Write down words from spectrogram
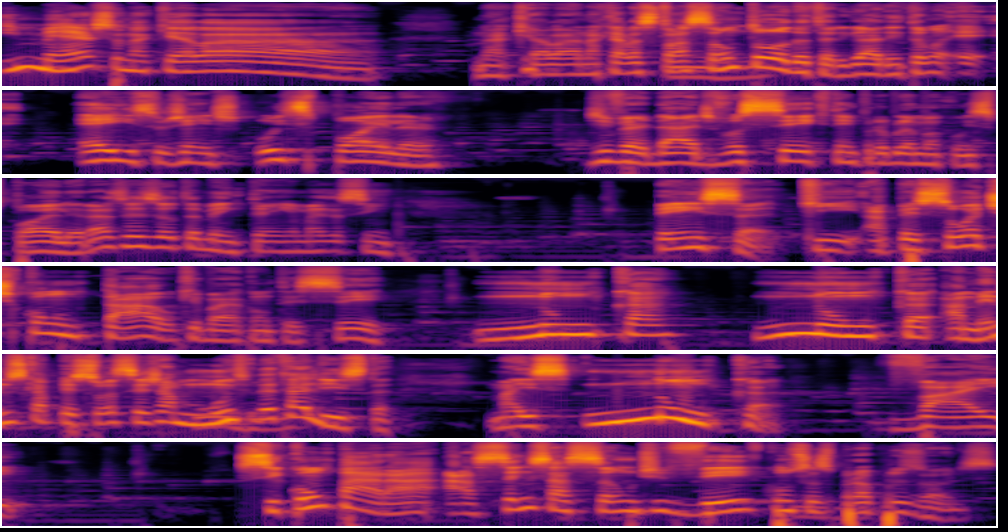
imerso naquela naquela naquela situação hum. toda, tá ligado? Então é, é isso, gente. O spoiler, de verdade, você que tem problema com spoiler, às vezes eu também tenho, mas assim, pensa que a pessoa te contar o que vai acontecer nunca, nunca, a menos que a pessoa seja muito uhum. detalhista, mas nunca vai se comparar à sensação de ver com seus próprios olhos,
